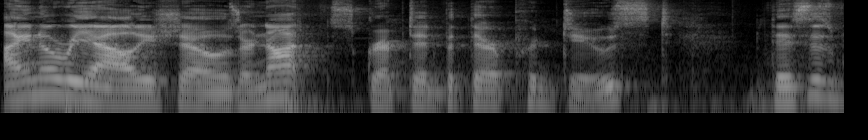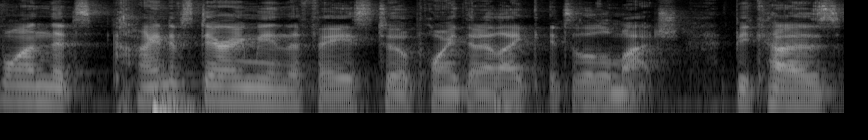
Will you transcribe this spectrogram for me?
I know reality shows are not scripted, but they're produced. This is one that's kind of staring me in the face to a point that I like it's a little much because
